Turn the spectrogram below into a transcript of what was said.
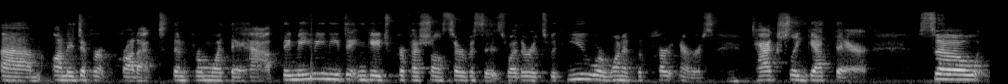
um, on a different product than from what they have. They maybe need to engage professional services, whether it's with you or one of the partners, mm-hmm. to actually get there. So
